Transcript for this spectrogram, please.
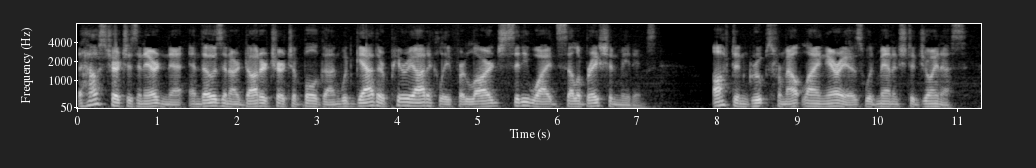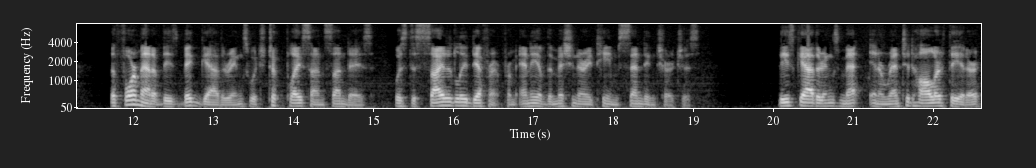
The house churches in Erdenet and those in our daughter church of Bulgan would gather periodically for large citywide celebration meetings. Often groups from outlying areas would manage to join us. The format of these big gatherings, which took place on Sundays, was decidedly different from any of the missionary teams sending churches. These gatherings met in a rented hall or theater,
